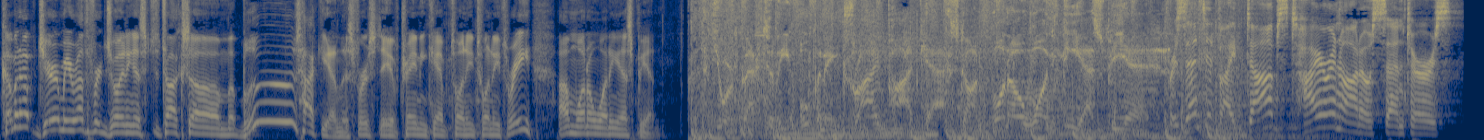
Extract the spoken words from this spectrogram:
Coming up, Jeremy Rutherford joining us to talk some Blues hockey on this first day of training camp 2023 I'm 101 ESPN. You're back to the opening drive podcast on 101 ESPN. Presented by Dobbs Tire and Auto Centers.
